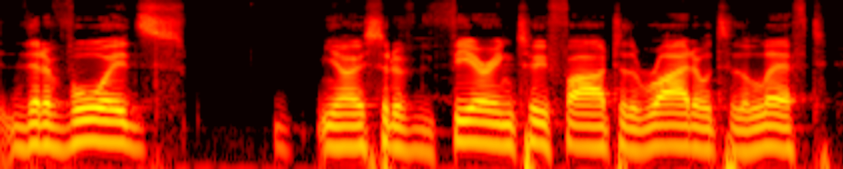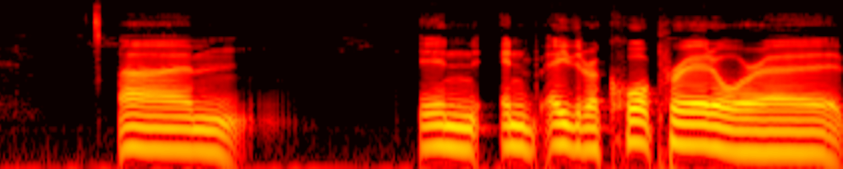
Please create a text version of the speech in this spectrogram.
that avoids, you know, sort of veering too far to the right or to the left um, in in either a corporate or a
